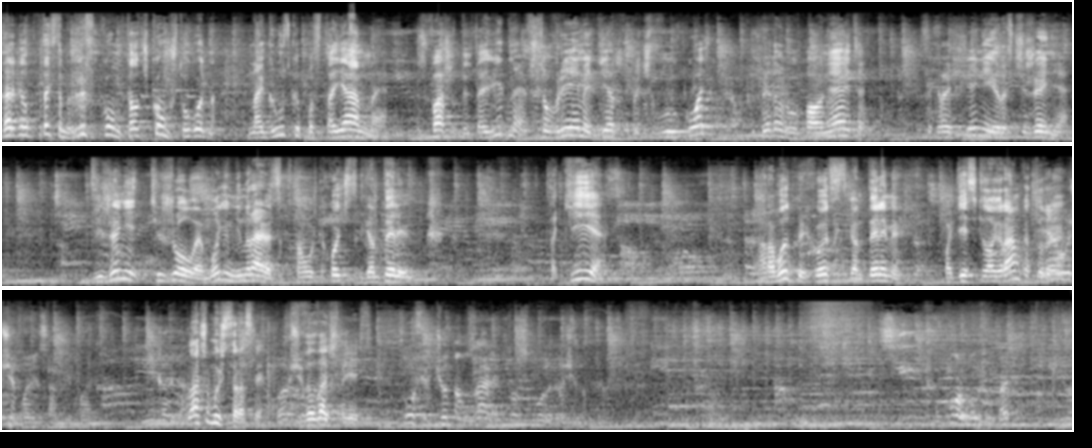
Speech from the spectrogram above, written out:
даже когда пытаетесь там рывком, толчком, что угодно. Нагрузка постоянная. То есть ваша дельтовидная все время держит плечевую кость, и при этом вы выполняете сокращение и растяжение. Движение тяжелое, многим не нравится, потому что хочется гантели такие. А работать приходится с гантелями по 10 килограмм, Я которые... вообще по весам не помню. Никогда. Наши мышцы росли. Вообще. Задача-то есть. Пофиг, что там в зале, кто смотрит, вообще Упор нужен, да?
